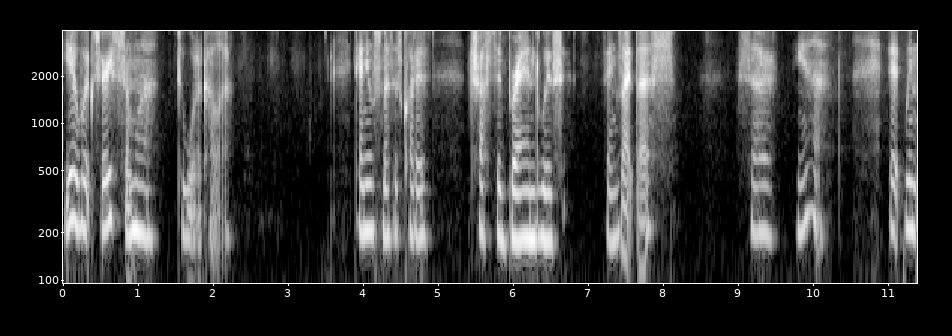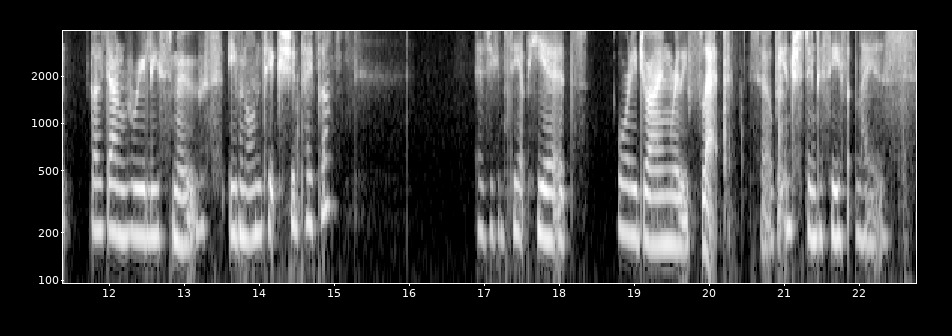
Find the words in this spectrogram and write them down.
yeah, works very similar to watercolor. Daniel Smith is quite a trusted brand with things like this, so yeah, it went goes down really smooth, even on textured paper. As you can see up here, it's already drying really flat, so it'll be interesting to see if it layers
